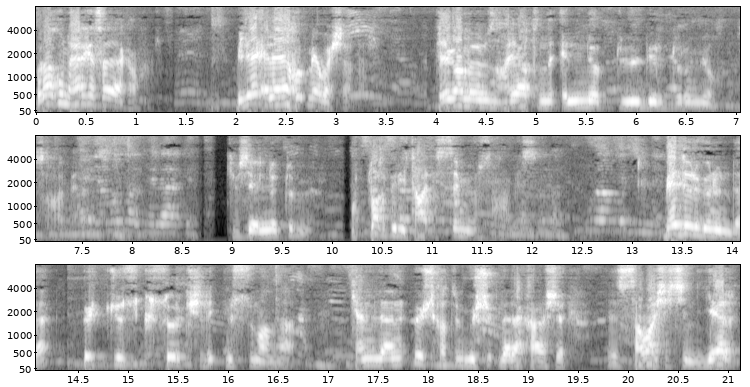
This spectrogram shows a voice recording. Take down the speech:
Bırak onu herkes ayağa kalkar. Bir de el ayak öpmeye başlarlar. Peygamberimizin hayatında elini öptüğü bir durum yok sahabe. Kimse elini öptürmüyor. Mutlak bir itaat istemiyor sahabesi. Bedir gününde 300 küsur kişilik Müslümanlar kendilerinin üç katı müşriklere karşı e, savaş için yer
